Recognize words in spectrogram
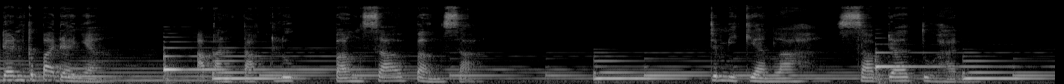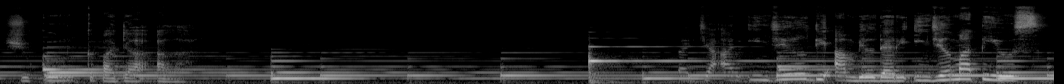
dan kepadanya akan takluk bangsa-bangsa. Demikianlah sabda Tuhan. Syukur kepada Allah. Bacaan Injil diambil dari Injil Matius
